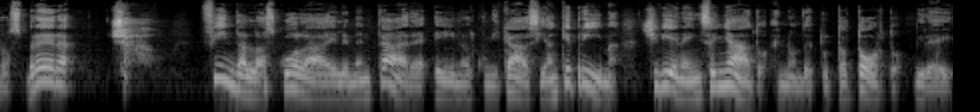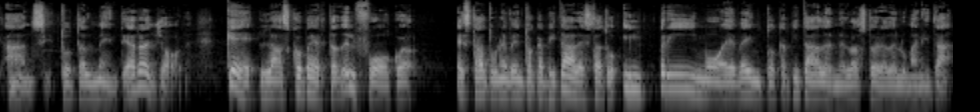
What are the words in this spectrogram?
Rosbrera, ciao! Fin dalla scuola elementare e in alcuni casi anche prima ci viene insegnato, e non del tutto a torto, direi anzi totalmente a ragione, che la scoperta del fuoco è stato un evento capitale, è stato il primo evento capitale nella storia dell'umanità.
